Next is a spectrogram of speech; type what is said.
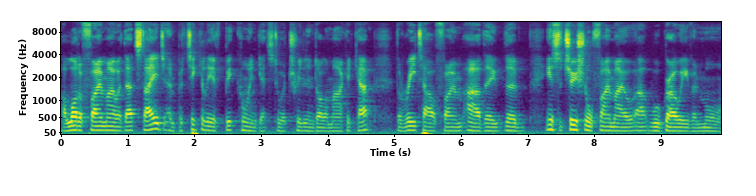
a lot of FOMO at that stage, and particularly if Bitcoin gets to a trillion dollar market cap, the retail FOMO, uh, the the institutional FOMO uh, will grow even more.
